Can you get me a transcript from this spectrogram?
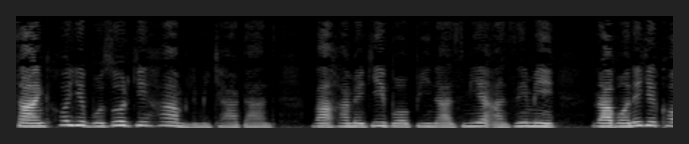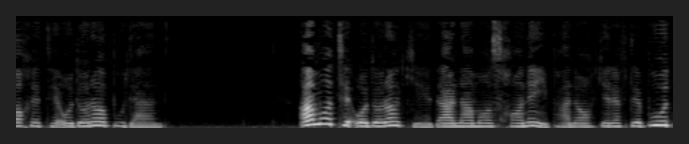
سنگ های بزرگی حمل می کردند و همگی با بینظمی عظیمی روانه کاخ تئودورا بودند. اما تئودورا که در نمازخانه پناه گرفته بود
